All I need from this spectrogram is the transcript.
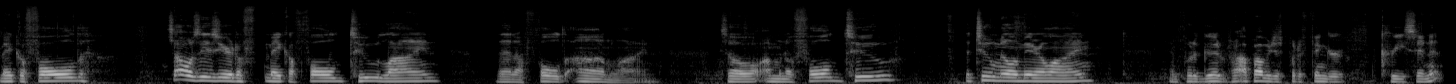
make a fold it's always easier to make a fold to line than a fold on line. So I'm going to fold to the two millimeter line and put a good, I'll probably just put a finger crease in it.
